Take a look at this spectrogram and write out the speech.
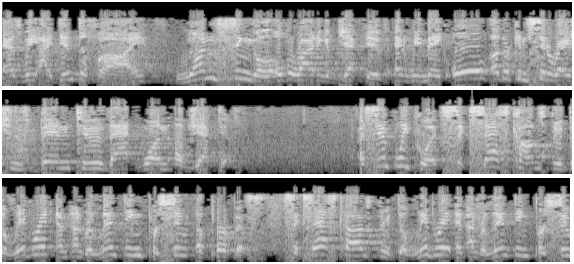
as we identify one single overriding objective and we make all other considerations bend to that one objective. Uh, simply put, success comes through deliberate and unrelenting pursuit of purpose. Success comes through deliberate and unrelenting pursuit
